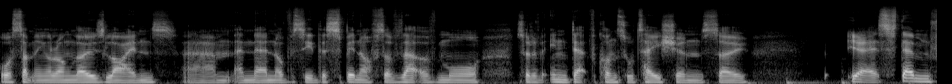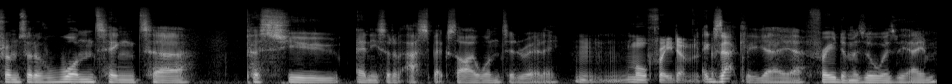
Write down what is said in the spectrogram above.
or something along those lines. Um, and then obviously the spin-offs of that of more sort of in-depth consultations. So yeah, it stemmed from sort of wanting to pursue any sort of aspects I wanted really. Mm, more freedom. Exactly, yeah, yeah. Freedom is always the aim.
